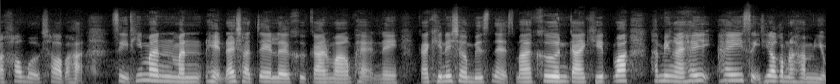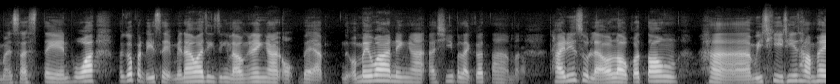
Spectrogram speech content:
มาเข้าเวิร์กช็อปอะค่ะสิ่งที่มันมันเห็นได้ชัดเจนเลยคือการวางแผนในการคิดในเชิง business มากขึ้น การคิดว่าทำยังไงให้ให้สิ่งที่เรากำลังทำอยู่มัน sustain เพราะว่ามันก็ปฏิเสธไม่ได้ว่าจริงๆแล้วในงานออกแบบ หรือว่าไม่ว่าในงานอาชีพอะไรก็ตามอะท้ายที่สุดแล้วเราก็ต้องหาวิธีที่ทำให้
